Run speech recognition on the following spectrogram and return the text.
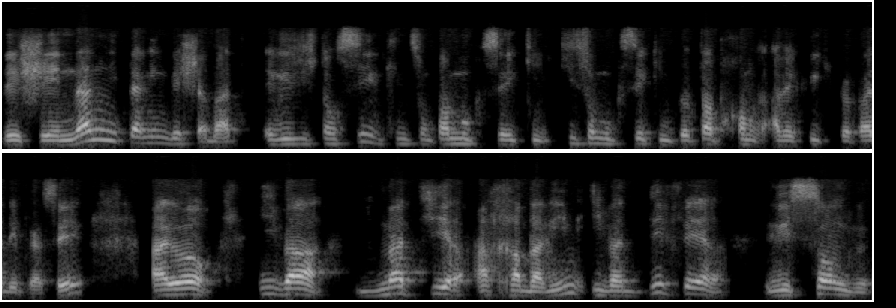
Les Shenan Nitarim des Shabbat, et les ustensiles qui ne sont pas mouxés, qui, sont mouxés, qui ne peut pas prendre avec lui, qui ne peut pas déplacer, alors il va matir à Chabarim, il va défaire les sangles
